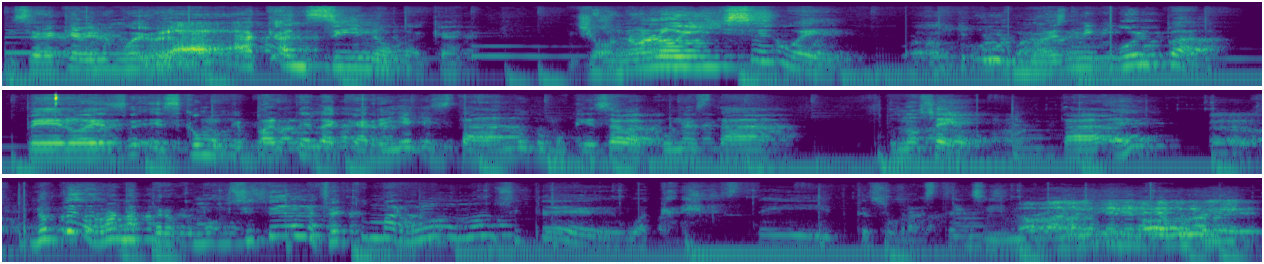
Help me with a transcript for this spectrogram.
Y se ve que viene un güey, ¡bla! cansino acá. Yo no lo hice, güey. No es tu culpa. No es mi culpa. Pero es, es como que parte de la carrilla que se está dando, como que esa vacuna está, pues no sé, está, ¿eh? No pedorrona, pero como si te dio el efecto más rudo, ¿no? Si te y te zurraste encima. no, No, no, yo yo güey.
